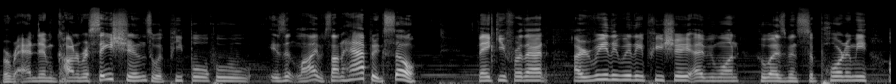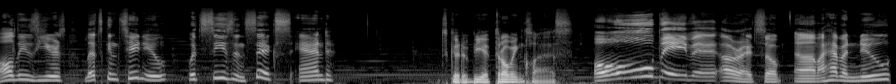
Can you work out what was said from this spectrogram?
random conversations with people who isn't live. It's not happening. So, thank you for that. I really, really appreciate everyone who has been supporting me all these years. Let's continue with season six and it's gonna be a throwing class. Oh, baby! Alright, so um, I have a new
